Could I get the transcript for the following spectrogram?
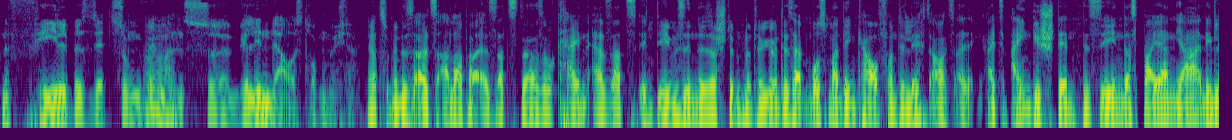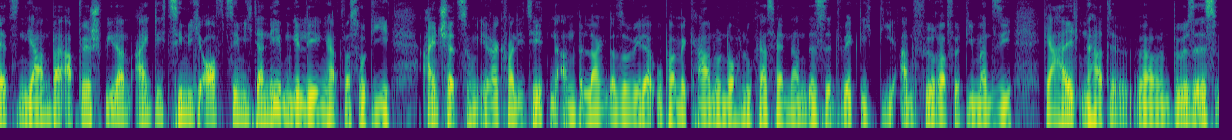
eine Fehlbesetzung, wenn mhm. man es äh, gelinde ausdrucken möchte. Ja, zumindest als Alaba-Ersatz, ne? also kein Ersatz in dem Sinne, das stimmt natürlich. Und deshalb muss man den Kauf von Delicht auch als, als Eingeständnis sehen, dass Bayern ja in den letzten Jahren bei Abwehrspielern eigentlich ziemlich oft ziemlich daneben gelegen hat, was so die Einschätzung ihrer Qualitäten anbelangt. Also weder Upamecano noch Lucas Hernandez sind wirklich die Anführer, für die man sie gehalten hat. Wenn man böse ist,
